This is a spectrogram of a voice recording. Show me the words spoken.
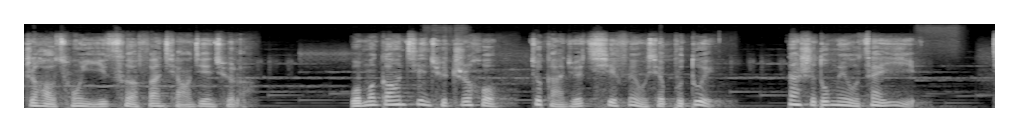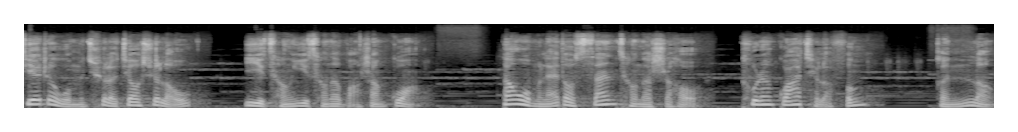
只好从一侧翻墙进去了。我们刚进去之后就感觉气氛有些不对，但是都没有在意。接着我们去了教学楼，一层一层的往上逛。当我们来到三层的时候，突然刮起了风，很冷。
